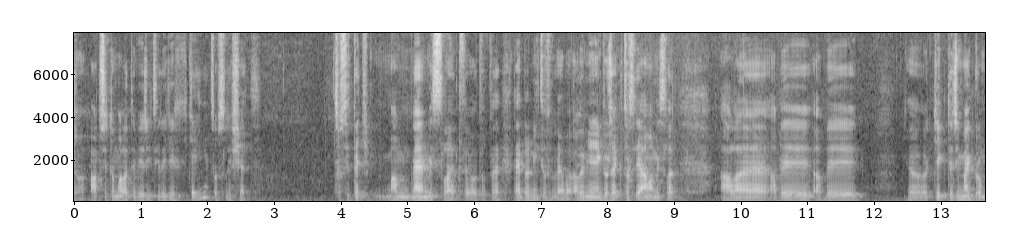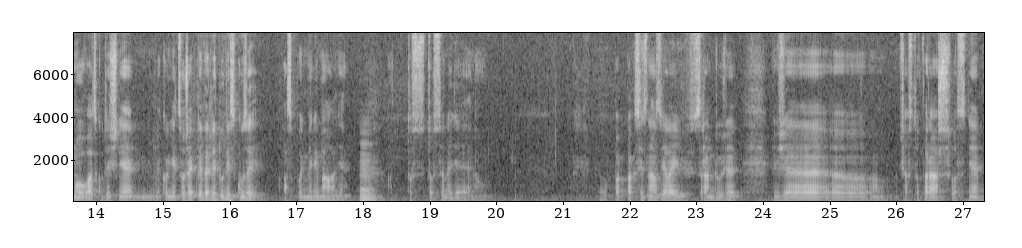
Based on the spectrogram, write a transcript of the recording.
Jo, a přitom ale ty věřící lidi chtějí něco slyšet. Co si teď mám nemyslet, jo, to, to, je, to je blbý, to, aby mě někdo řekl, co si já mám myslet. Ale aby, aby ti, kteří mají promlouvat, skutečně jako něco řekli, vedli tu diskuzi, aspoň minimálně. Hmm. A to, to se neděje. No. Jo, pak, pak si z nás dělají srandu, že, že uh, často farář vlastně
